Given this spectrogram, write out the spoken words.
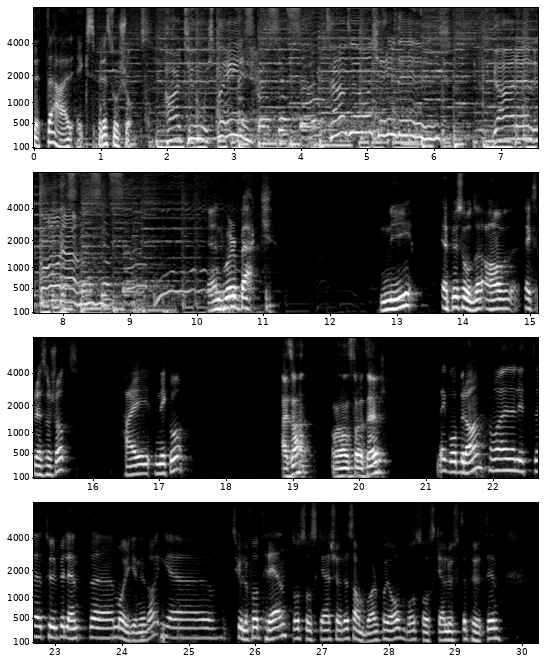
Dette er Ekspresso Shot. Hard to explain it. Time to change this. Gotta let go now. And we're back. Ny episode av Ekspresso Shot. Hei, Nico. Hei sann, hvordan står det til? Det går bra. Det var en litt eh, turbulent eh, morgen i dag. Jeg skulle få trent, og så skal jeg kjøre samboeren på jobb, og så skal jeg lufte Putin.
